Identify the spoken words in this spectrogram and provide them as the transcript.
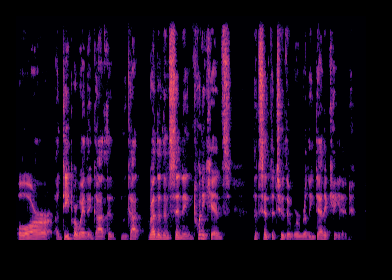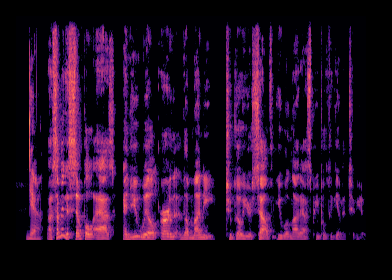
Or a deeper way that got the got rather than sending 20 kids, that sent the two that were really dedicated. Yeah. Uh, something as simple as, and you will earn the money to go yourself. You will not ask people to give it to you.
